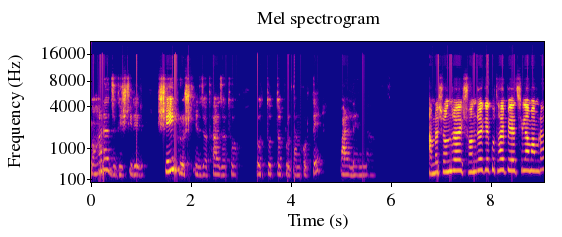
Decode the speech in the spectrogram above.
মহারাজ যুধিষ্ঠিরের সেই প্রশ্নের যথাযথ প্রত্যুত্তর প্রদান করতে পারলেন না। আমরা সঞ্জয় সঞ্জয়কে কোথায় পেয়েছিলাম আমরা?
